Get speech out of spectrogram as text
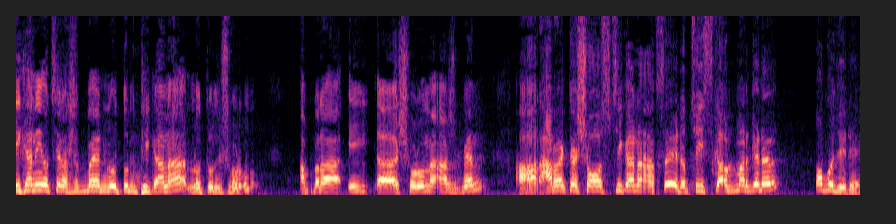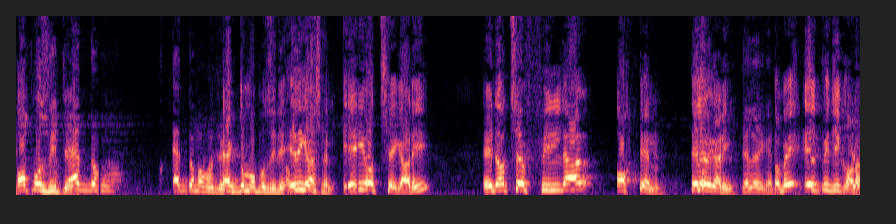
এইখানেই হচ্ছে রাশেদ ভাইয়ের নতুন ঠিকানা নতুন শোরুম আপনারা এই শোরুমে আসবেন। আর আরও একটা সহজ ঠিকানা আছে এটা হচ্ছে স্কাউট মার্কেটের অপোজিটে অপোজিটে একদম একদম অপোজিট একদম অপোজিটে এদিকে আসেন। এই হচ্ছে গাড়ি এটা হচ্ছে ফিল্ডার অকটেন তেলের গাড়ি। তেলের গাড়ি। তবে এলপিজি করা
